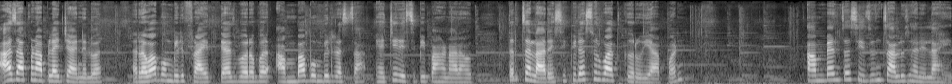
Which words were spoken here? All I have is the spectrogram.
आज आपण आपल्या चॅनलवर रवा बोंबील फ्राय त्याचबरोबर आंबा बोंबील रस्सा ह्याची रेसिपी पाहणार आहोत. तर चला रेसिपीला सुरुवात करूया आपण. आंब्यांचा सीझन चालू झालेला आहे.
